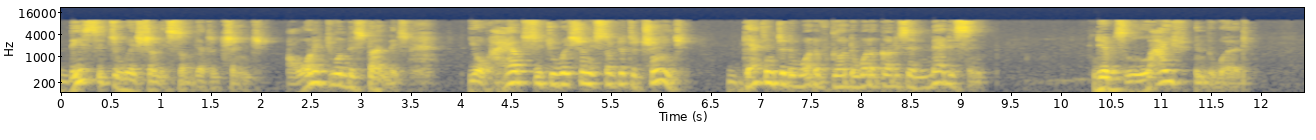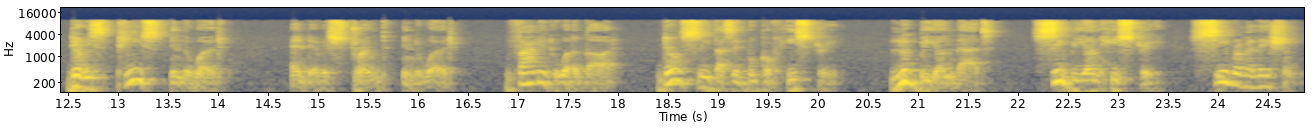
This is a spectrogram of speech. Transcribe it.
This situation is subject to change. I want you to understand this. Your health situation is subject to change. Get into the Word of God. The Word of God is a medicine. There is life in the word. There is peace in the word. And there is strength in the word. Value the word of God. Don't see it as a book of history. Look beyond that. See beyond history. See revelation.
